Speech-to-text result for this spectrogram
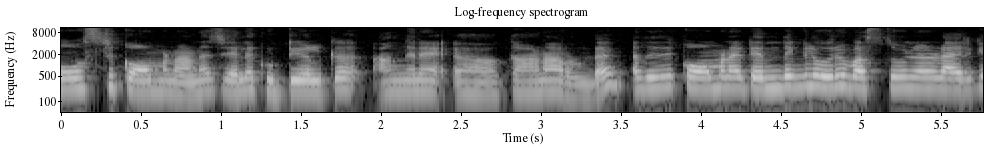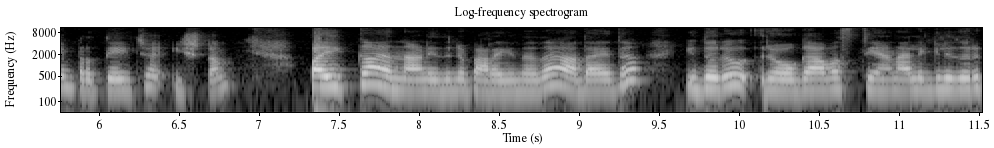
മോസ്റ്റ് കോമൺ ആണ്. ചില കുട്ടികൾക്ക് അങ്ങനെ കാണാറുണ്ട്. അതായത് കോമൺ ആയിട്ട് എന്തെങ്കിലും ഒരു വസ്തുവിനോടായിരിക്കും പ്രത്യേകിച്ച് ഇഷ്ടം. പൈക്ക എന്നാണ് ഇതിന് പറയുന്നത്. അതായത് ഇതൊരു രോഗാവസ്ഥയാണ് അല്ലെങ്കിൽ ഇതൊരു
